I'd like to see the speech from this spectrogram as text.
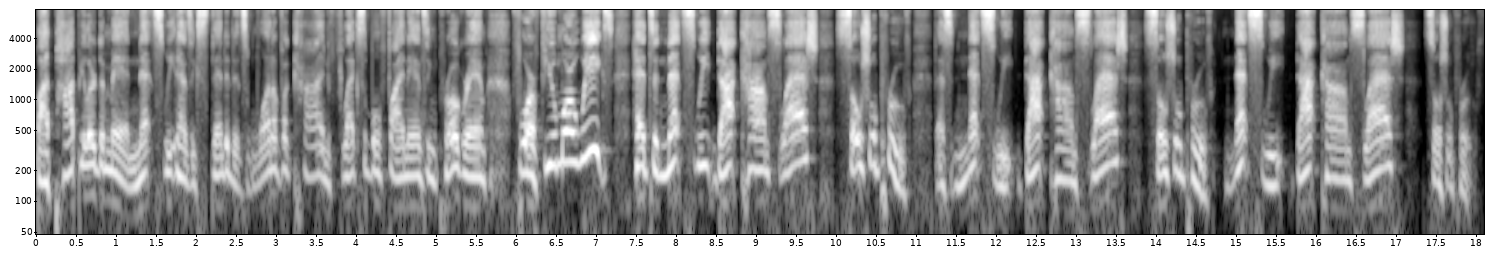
By popular demand, NetSuite has extended its one of a kind flexible financing program for a few more weeks. Head to netsuite.com slash social proof. That's netsuite.com slash social proof. netsuite.com slash social proof.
